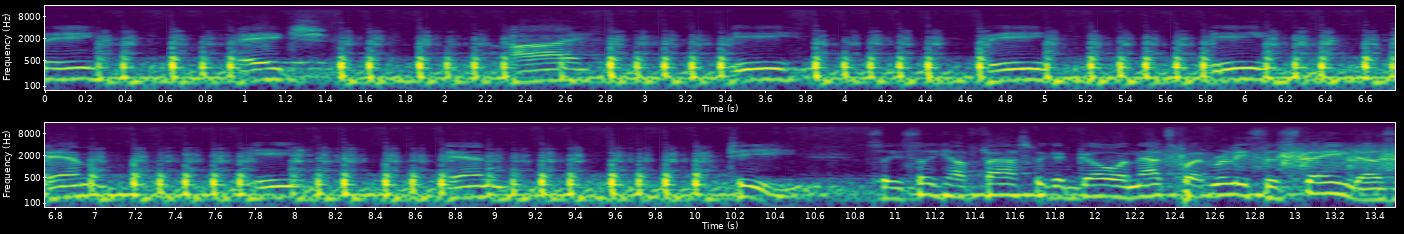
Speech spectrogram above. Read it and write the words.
C H I E B E M E N So you see how fast we could go, and that's what really sustained us.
